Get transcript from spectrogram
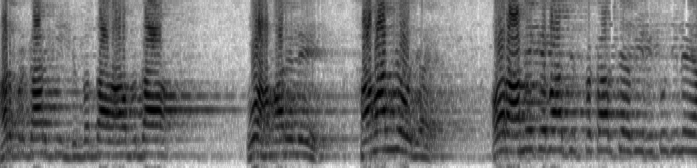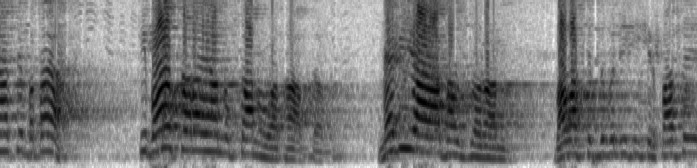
हर प्रकार की विपदा, आपदा वो हमारे लिए सामान्य हो जाए। और आने के बाद जिस प्रकार से अभी रितु जी ने यहाँ से बताया कि बहुत सारा यहाँ नुकसान हुआ था आपदा में। मैं भी आया था उस दौरान बाबा सिद्धबली की कृपा से।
